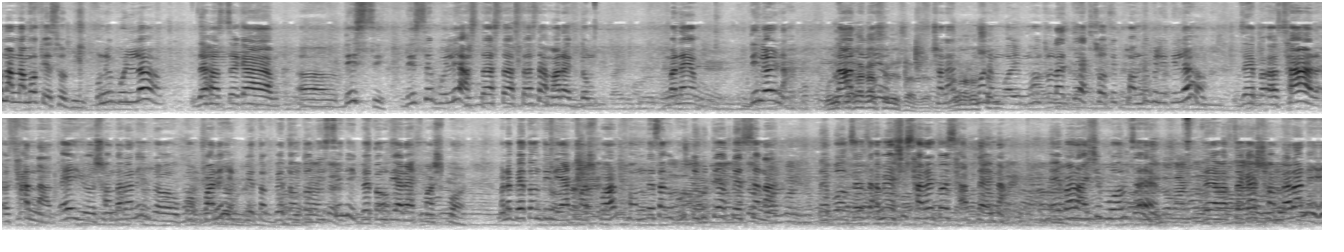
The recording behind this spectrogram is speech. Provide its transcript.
ওনার নামও কে কেশবী উনি বলল যে হচ্ছে গা দিচ্ছি। দিচ্ছি বলে আস্তে আস্তে আস্তে আস্তে আমার একদম মানে দিলই না? মানে মন্ত্রণালয়তে এক সচিব ফোন বলে দিল যে স্যার স্যার না এই সন্ধ্যারানীর কোম্পানির বেতন বেতন তো দিচ্ছি নি বেতন দেওয়ার এক মাস পর। মানে বেতন দিনি এক মাস পর। ফোন দিয়েছে আমি ঘুরতে ঘুরতে আর দিচ্ছে না। তাই বলছে যে আমি এসে স্যারের কয়ে ছাড় দেয় না। এবার আইসি বলছে যে হচ্ছে সন্ধ্যারানী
